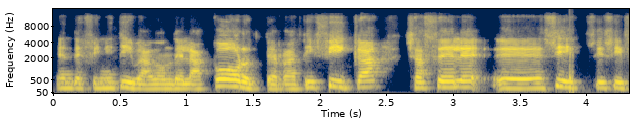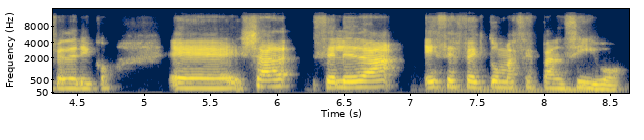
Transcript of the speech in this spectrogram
en definitiva, donde la Corte ratifica, ya se le, eh, sí, sí, sí, Federico, eh, ya se le da ese efecto más expansivo.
